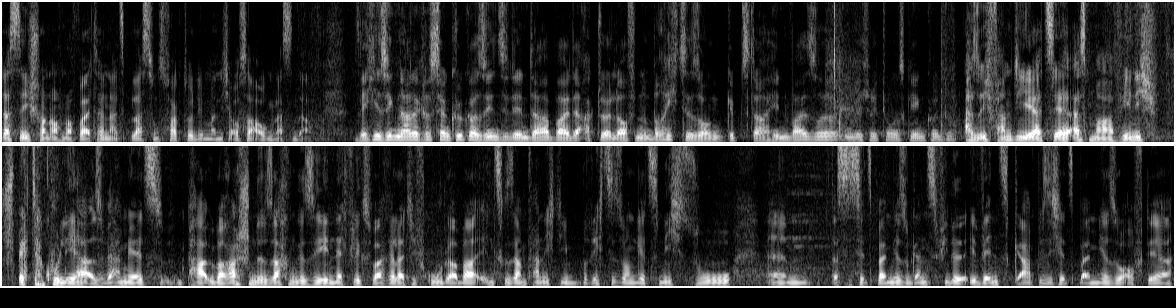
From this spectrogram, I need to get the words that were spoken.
das sehe ich schon auch noch weiterhin als Belastungsfaktor, den man nicht außer Augen lassen darf. Welche Signale, Christian Kücker, sehen Sie denn da bei der aktuell laufenden Berichtssaison? Gibt es da Hinweise, in welche Richtung es gehen könnte? Also ich fand die jetzt erstmal wenig spektakulär. Also wir haben ja jetzt ein paar überraschende Sachen gesehen. Netflix war relativ gut, aber insgesamt fand ich die Berichtssaison Berichtssaison jetzt nicht so, ähm, dass es jetzt bei mir so ganz viele Events gab, die sich jetzt bei mir so auf der,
